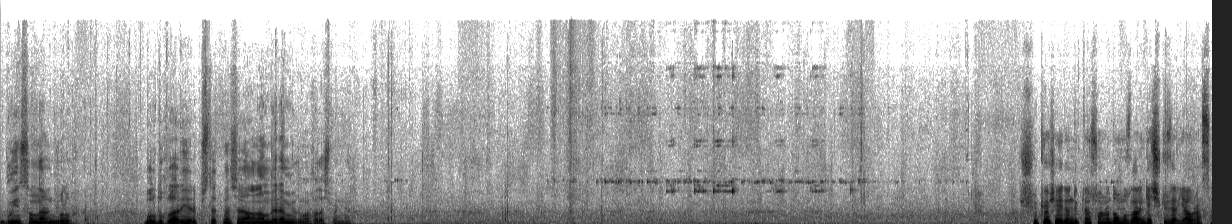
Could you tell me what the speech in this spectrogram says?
Bu insanların yolu buldukları yeri pisletmesine anlam veremiyorum arkadaş ben ya. Şu köşeye döndükten sonra domuzların geçiş güzergahı orası.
